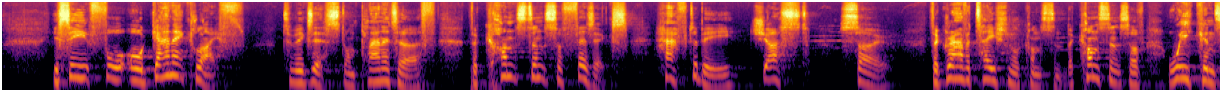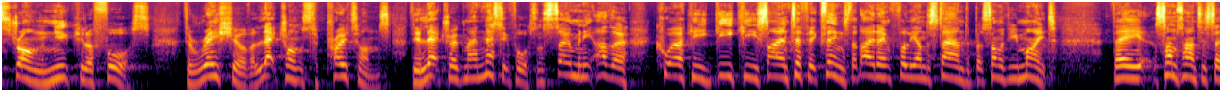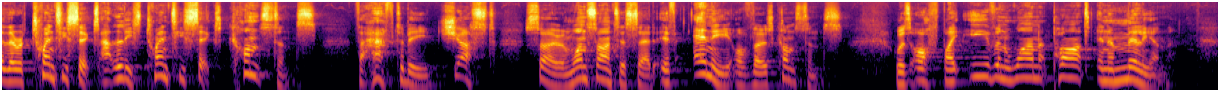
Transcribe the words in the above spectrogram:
You see, for organic life to exist on planet Earth, the constants of physics have to be just so. The gravitational constant, the constants of weak and strong nuclear force, the ratio of electrons to protons, the electromagnetic force, and so many other quirky, geeky, scientific things that I don't fully understand, but some of you might. They, some scientists say there are 26, at least 26 constants that have to be just so. And one scientist said if any of those constants was off by even one part in a million,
